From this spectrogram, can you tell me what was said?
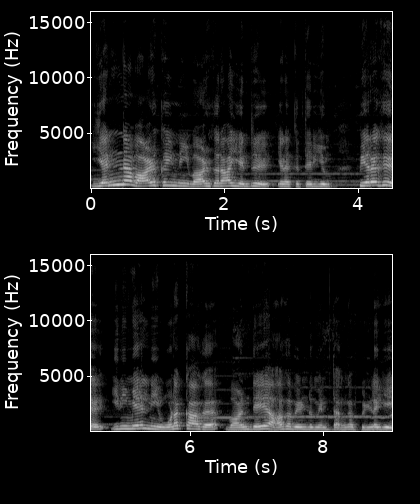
என்ன வாழ்க்கை நீ வாழ்கிறாய் என்று எனக்கு தெரியும். பிறகு இனிமேல் நீ உனக்காக வாழ்ந்தே ஆக வேண்டும் என் தங்க பிள்ளையே.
